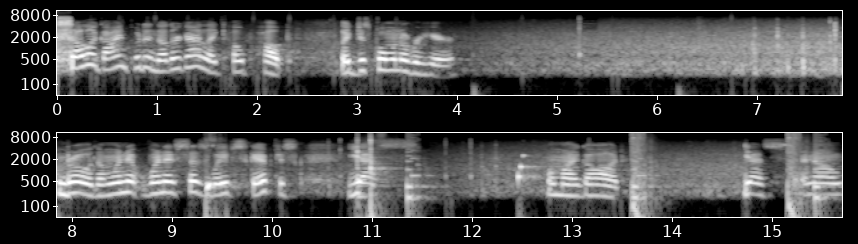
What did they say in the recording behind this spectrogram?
Sell a guy and put another guy, like help, help. Like just put one over here. Bro, then when it when it says wave skip, just yes. Oh my god. Yes, and now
